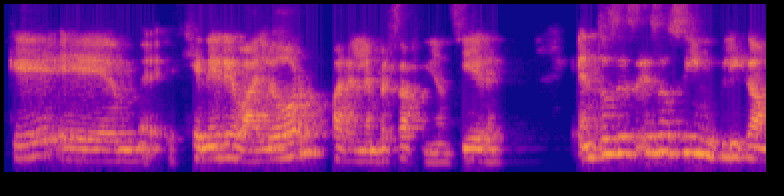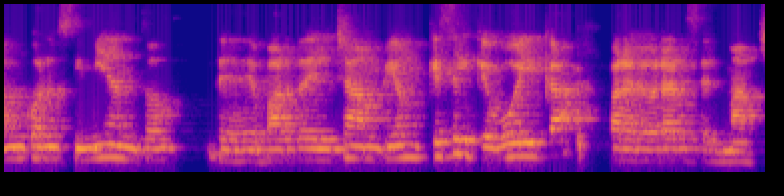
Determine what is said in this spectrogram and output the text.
que eh, genere valor para la empresa financiera? Entonces, eso sí implica un conocimiento de, parte del champion, que es el que vuelca para lograr ese match.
